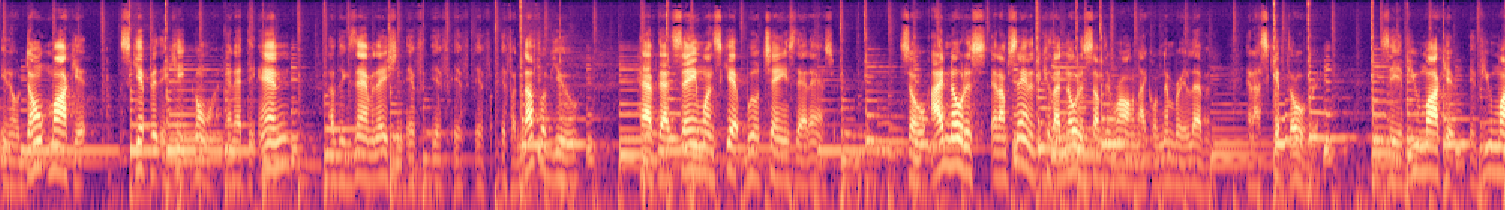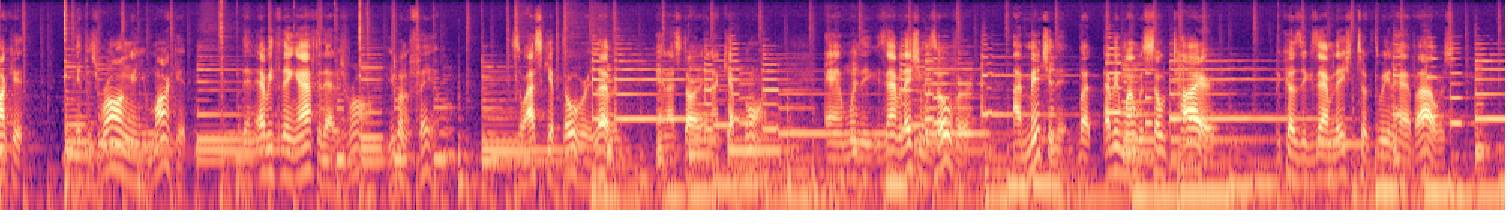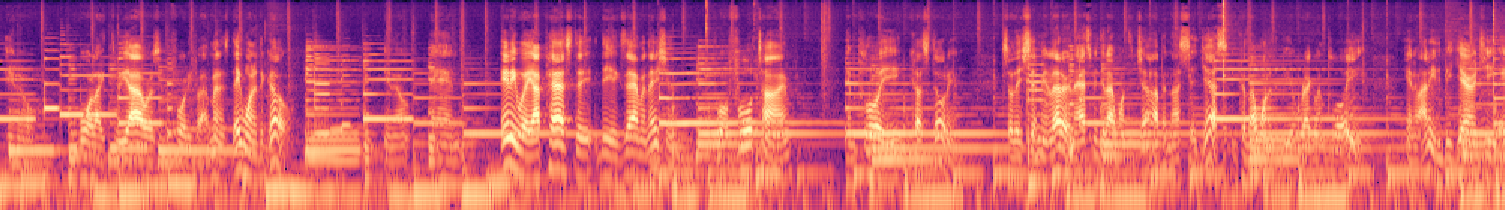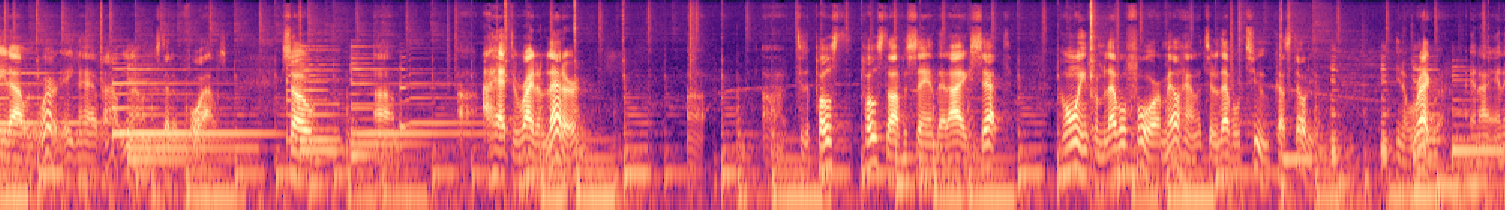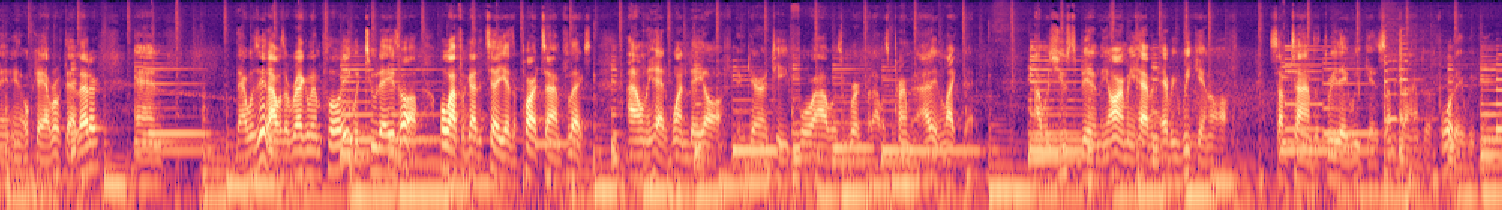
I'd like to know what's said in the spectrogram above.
you know, don't mark it, skip it, and keep going. And at the end of the examination, if if if if if enough of you have that same one skip, we'll change that answer. So I noticed, and I'm saying it because I noticed something wrong, like on number 11, and I skipped over it. See, if you mark it, if you mark it, if it's wrong and you mark it, then everything after that is wrong. You're to fail. So I skipped over 11, and I started, and I kept going. And when the examination was over, I mentioned it, but everyone was so tired because the examination took three and a half hours you know, more like three hours and 45 minutes. They wanted to go, you know. And anyway, I passed the, the examination for a full time employee custodian. So they sent me a letter and asked me did I want the job, and I said yes because I wanted to be a regular employee. You know, I need to be guaranteed eight hours of work, eight and a half hours, you know, instead of four hours. So um, uh, I had to write a letter um to the post post office saying that I accept going from level four mail handler to level two custodian. You know, regular. And I and, and okay, I wrote that letter, and that was it. I was a regular employee with two days off. Oh, I forgot to tell you, as a part-time flex, I only had one day off and guaranteed four hours work, but I was permanent. I didn't like that. I was used to being in the army having every weekend off. Sometimes a three-day weekend, sometimes a four-day weekend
